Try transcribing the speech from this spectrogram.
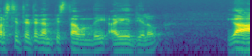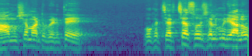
పరిస్థితి అయితే కనిపిస్తూ ఉంది అయోధ్యలో. ఇక ఆ అంశం అటు పెడితే ఒక చర్చ సోషల్ మీడియాలో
